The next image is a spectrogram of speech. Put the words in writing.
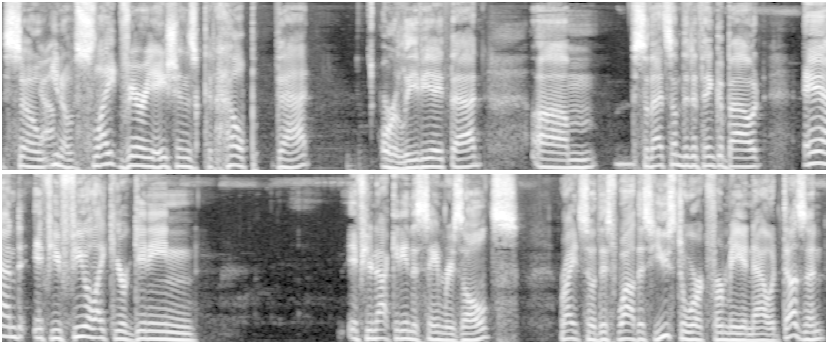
so, you know, slight variations could help that or alleviate that. Um, so that's something to think about. And if you feel like you're getting, if you're not getting the same results, right? So this, wow, this used to work for me and now it doesn't.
